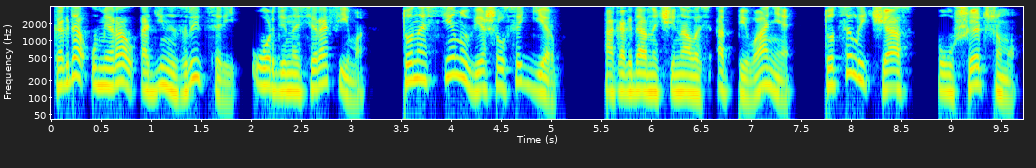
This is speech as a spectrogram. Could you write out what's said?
Когда умирал один из рыцарей ордена Серафима, то на стену вешался герб, а когда начиналось отпевание, то целый час по ушедшему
